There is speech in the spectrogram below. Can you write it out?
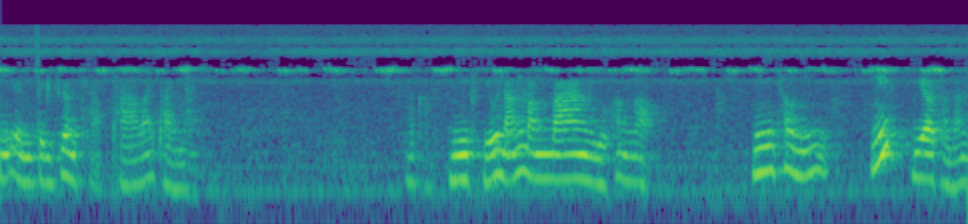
มีเอ็นเป็นเครื่องฉาบทาไว้ภายในแล้วก็มีผิวหนังบางๆอยู่ข้างนอก มีเท่านี้ นิดเดียวเท่านั้น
